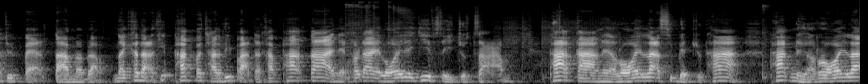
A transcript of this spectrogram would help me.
5.8 ตามระดับ ในขณะที่พักประชาธิปัตย์นะครับภาคใต้เนี่ยเขาได้ร้อยละ 24.3 ภาคกลางเนี่ยร้อยละ 11.5 ภาคเหนือร้อยละ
